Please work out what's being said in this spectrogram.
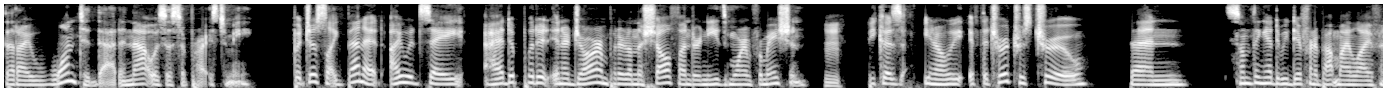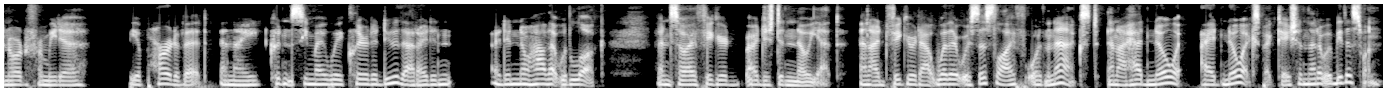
that I wanted that, and that was a surprise to me. But just like Bennett, I would say I had to put it in a jar and put it on the shelf under needs more information. Hmm. Because, you know, if the church was true, then something had to be different about my life in order for me to be a part of it. And I couldn't see my way clear to do that. I didn't I didn't know how that would look. And so I figured I just didn't know yet. And I'd figured out whether it was this life or the next. And I had no I had no expectation that it would be this one.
